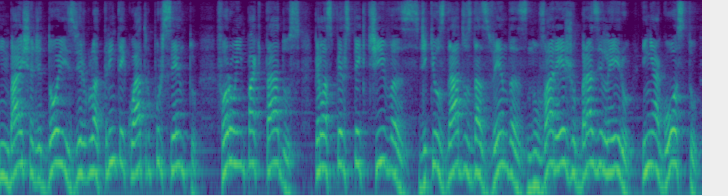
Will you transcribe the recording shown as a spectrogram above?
em baixa de 2,34%, foram impactados pelas perspectivas de que os dados das vendas no varejo brasileiro em agosto,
